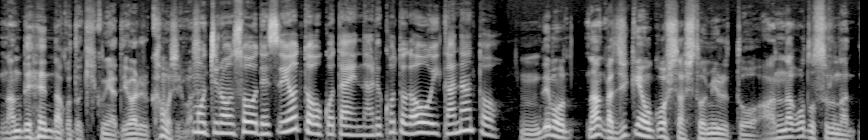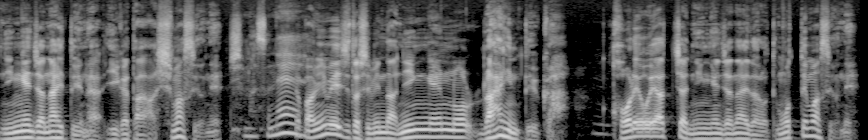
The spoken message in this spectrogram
なんで変なこと聞くんやと言われるかもしれません。もちろんそうですよとお答えになることが多いかなとうん、でもなんか事件を起こした人を見るとあんなことするのは人間じゃないというような言い方しますよね。しますねやっ。ぱイメージとしてみんな人間のラインというかこれをやっちゃ人間じゃないだろうって持ってますよね。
